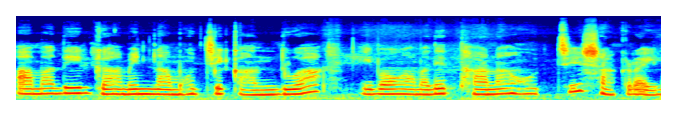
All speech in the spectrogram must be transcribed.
আমাদের গ্রামের নাম হচ্ছে কান্দুয়া এবং আমাদের থানা হচ্ছে সাঁকরাইল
